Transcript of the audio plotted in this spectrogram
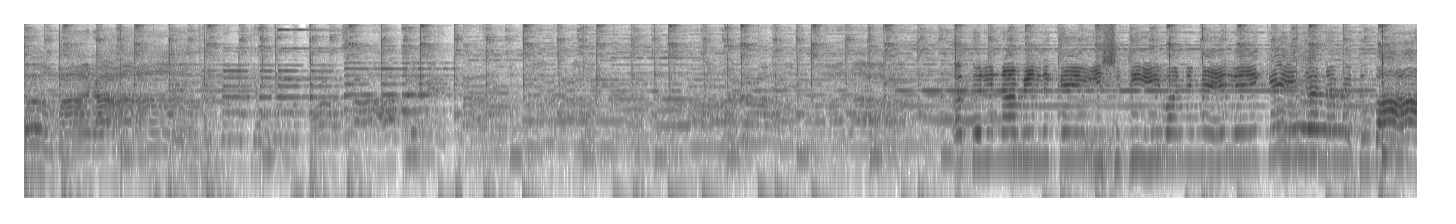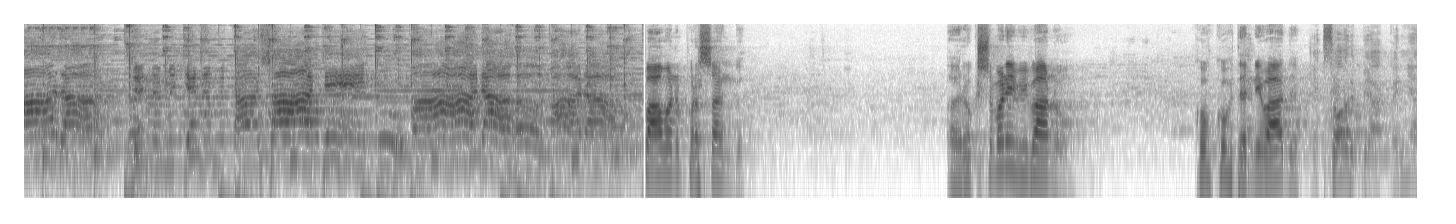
हमारा। अगर न मिलके इस जीवन में लेके जन्म दोबारा, जन्म जन्म का साथ है तुम्हारा, हमारा। पावन प्रसंग, रुक्ष्मणी विवाह खूब खूब धन्यवाद। एक सौ रुपया कन्या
